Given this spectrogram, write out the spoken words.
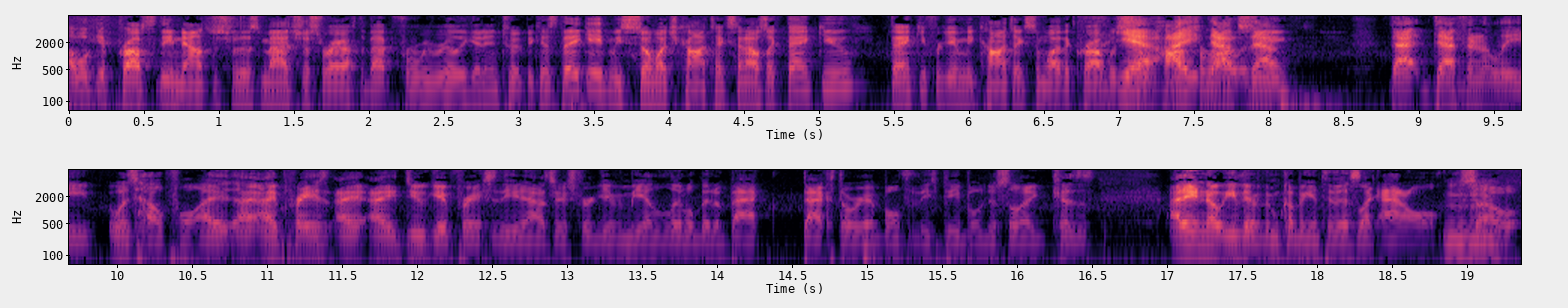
I will give props to the announcers for this match just right off the bat before we really get into it because they gave me so much context, and I was like, "Thank you, thank you for giving me context and why the crowd was Yeah, so hot I- for that- Roxy." that- that definitely was helpful. I, I, I praise I, I do give praise to the announcers for giving me a little bit of back backstory of both of these people, just so like because I didn't know either of them coming into this like at all. Mm-hmm. So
